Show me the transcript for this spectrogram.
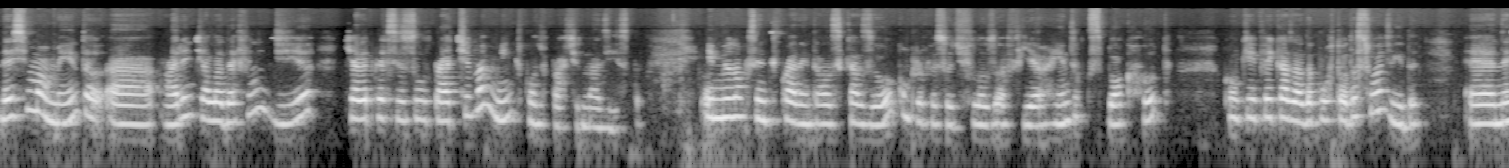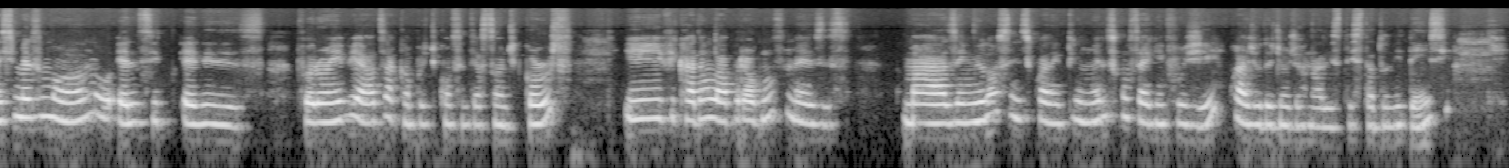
Nesse momento, a Arendt ela defendia que era preciso lutar ativamente contra o Partido Nazista. Em 1940, ela se casou com o professor de filosofia Hendrix Blockhut, com quem foi casada por toda a sua vida. É, nesse mesmo ano, eles, eles foram enviados a campo de concentração de Kursk e ficaram lá por alguns meses. Mas em 1941 eles conseguem fugir com a ajuda de um jornalista estadunidense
